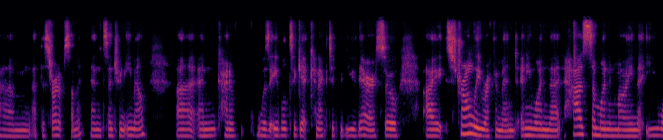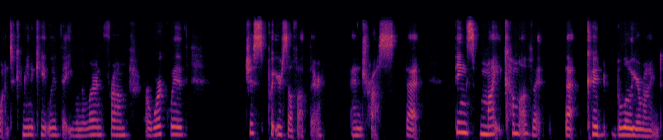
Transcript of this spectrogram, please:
um, at the Startup Summit and sent you an email uh, and kind of was able to get connected with you there. So I strongly recommend anyone that has someone in mind that you want to communicate with, that you want to learn from or work with, just put yourself out there and trust that things might come of it that could blow your mind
